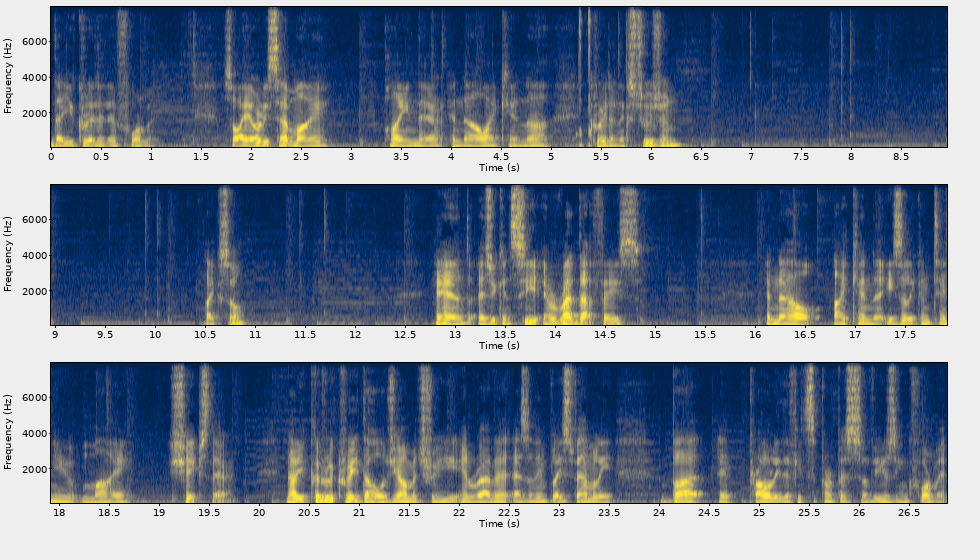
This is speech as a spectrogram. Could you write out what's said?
that you created in Formit. So I already set my plane there and now I can uh, create an extrusion like so. And as you can see, it read that face and now I can easily continue my shapes there. Now you could recreate the whole geometry in Revit as an in-place family, but it probably defeats the purpose of using Formit.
